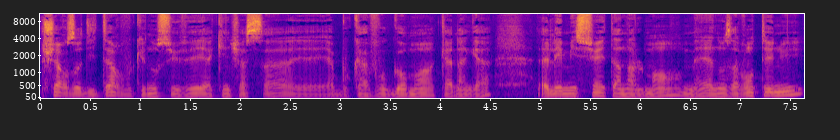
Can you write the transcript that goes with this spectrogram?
Chers auditeurs, vous qui nous suivez à Kinshasa et à Bukavu, Goma, Kananga, l'émission est en allemand, mais nous avons tenu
